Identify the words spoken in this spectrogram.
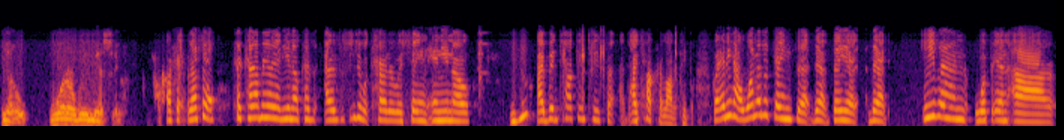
You know, what are we missing? Okay, that's it. Hey, Carmen, you know, because I was listening to what Carter was saying, and you know, mm-hmm. I've been talking to. I talk to a lot of people, but anyhow, one of the things that that they that even within our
